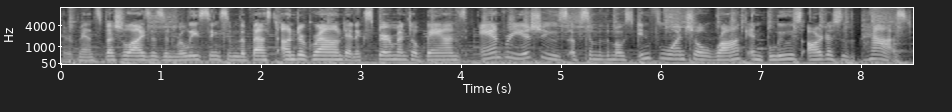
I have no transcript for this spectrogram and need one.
Third Man specializes in releasing some of the best underground and experimental bands and reissues of some of the most influential rock and blues artists of the past.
